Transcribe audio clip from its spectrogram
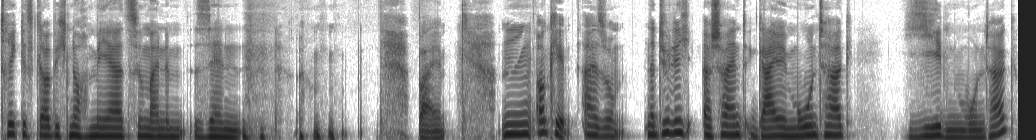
trägt es, glaube ich, noch mehr zu meinem Zen bei. Mm, okay, also natürlich erscheint Geil Montag jeden Montag.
